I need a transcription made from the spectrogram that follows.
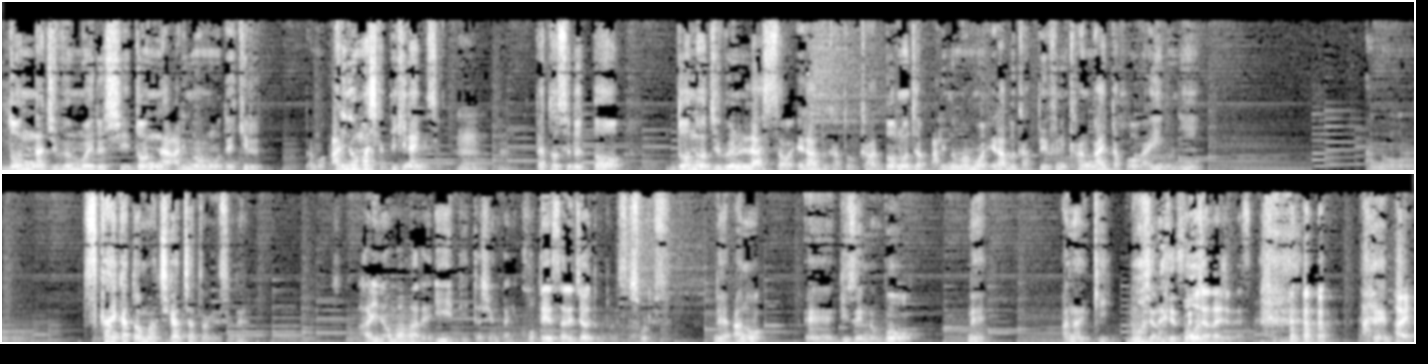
どんな自分もいるし、どんなありのままもできる。もうありのまましかできないんですよ。うんうん。だとすると、どの自分らしさを選ぶかとか、どのじゃありのままを選ぶかっていうふうに考えた方がいいのに、あの、使い方を間違っちゃったわけですよね。ありのままでいいって言った瞬間に固定されちゃうってことですか？そうです。で、あの、えーディズニーの某、ね、アナ雪某じゃないですね。そうじゃないじゃないですか。あれ、はい。はい。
